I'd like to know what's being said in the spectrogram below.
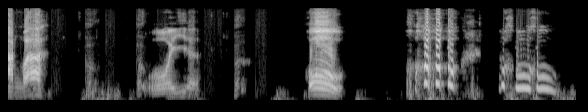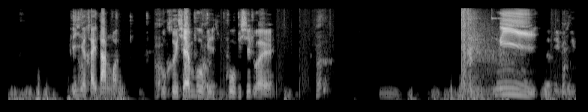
ตังวะโอ้ยเหี้ยโอ้โหไอ้เหี้ยใครตังวะกูคือแชมป์ผู้พิผู้พิชิตเว้ยนี่เรื่องนี้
